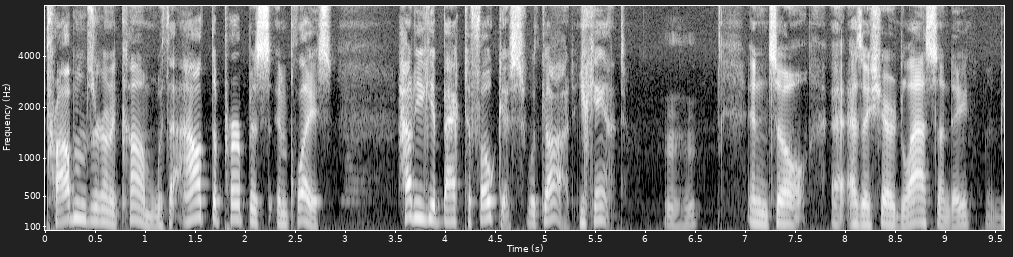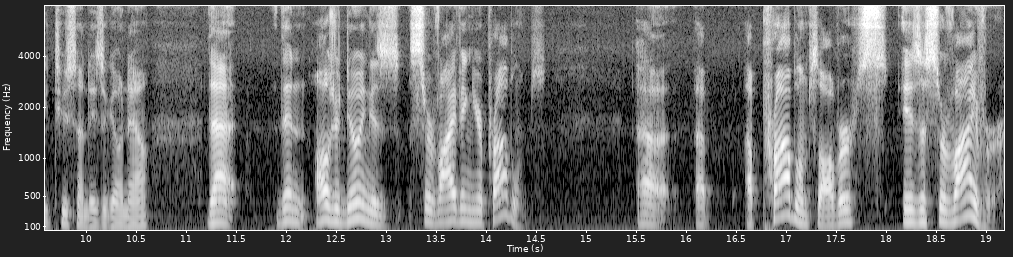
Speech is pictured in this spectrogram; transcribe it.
problems are going to come. Without the purpose in place, how do you get back to focus with God? You can't. And so, uh, as I shared last Sunday, maybe two Sundays ago now, that then all you're doing is surviving your problems. Uh, a, problem solver is a survivor.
